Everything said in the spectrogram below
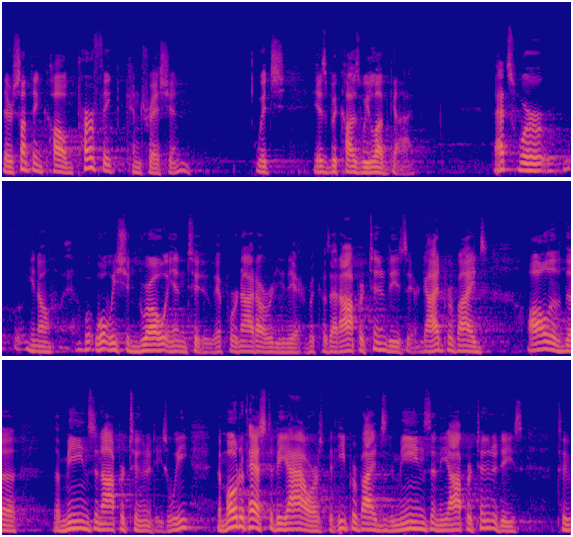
there's something called perfect contrition, which is because we love God. That's where, you know, what we should grow into if we're not already there, because that opportunity is there. God provides all of the the means and opportunities. We, the motive has to be ours, but He provides the means and the opportunities to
